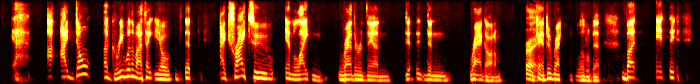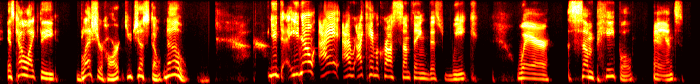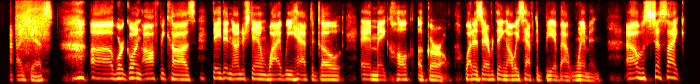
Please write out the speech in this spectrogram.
I, I don't agree with him. I think you know it, i try to enlighten rather than than rag on them Right. okay i do rag a little bit. But it, it it's kind of like the bless your heart you just don't know You you know, I, I I came across something this week where some people, fans, I guess, uh, were going off because they didn't understand why we have to go and make Hulk a girl. Why does everything always have to be about women? I was just like,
